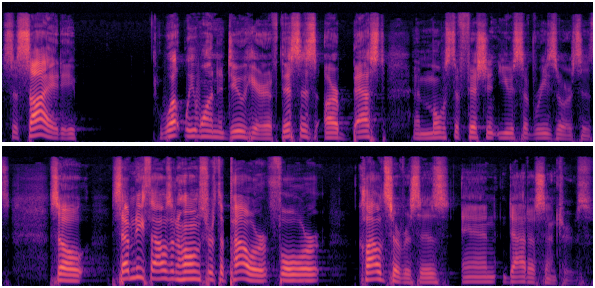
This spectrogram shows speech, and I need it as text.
society what we want to do here if this is our best and most efficient use of resources. So 70,000 homes worth of power for cloud services, and data centers.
